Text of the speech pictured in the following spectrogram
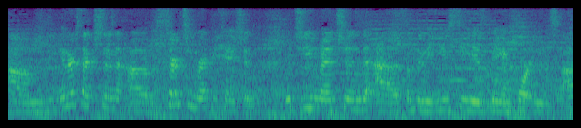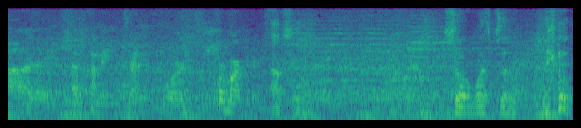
um, the intersection of search and reputation, which you mentioned as something that you see as being important uh, upcoming trend for for marketers. Absolutely. So what specifically?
